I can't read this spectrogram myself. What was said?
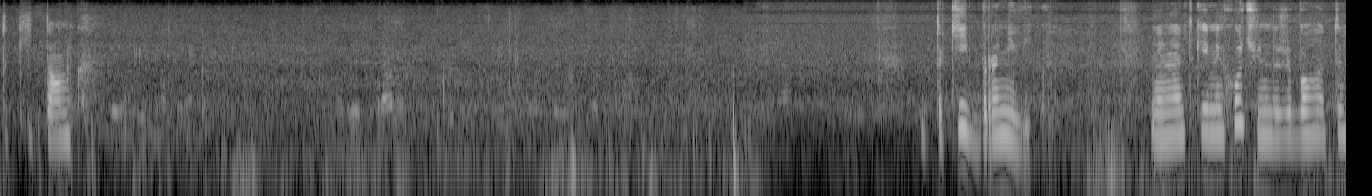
Такий танк. Такий броневік. Ні, ну я такий не хочу, він дуже багато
